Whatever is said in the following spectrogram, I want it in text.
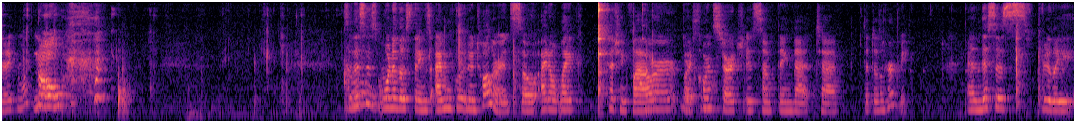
Ready for more? No! so this is one of those things, I'm gluten intolerant, so I don't like touching flour, but yes, cornstarch is something that uh, that doesn't hurt me. And this is really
